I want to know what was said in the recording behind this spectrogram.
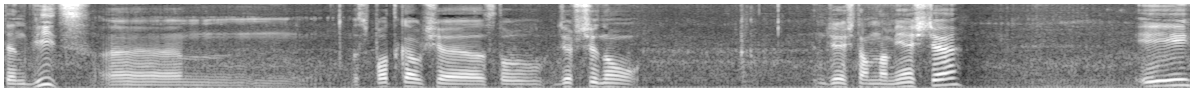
ten widz spotkał się z tą dziewczyną gdzieś tam na mieście i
